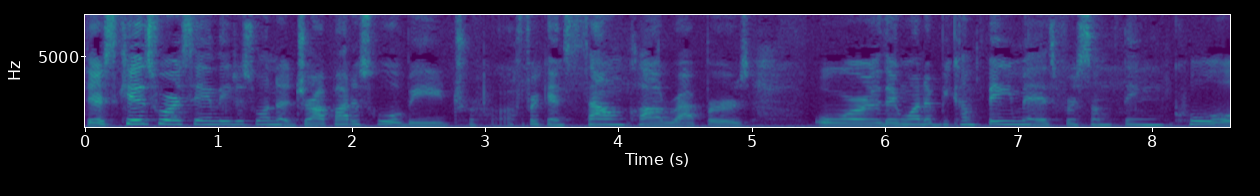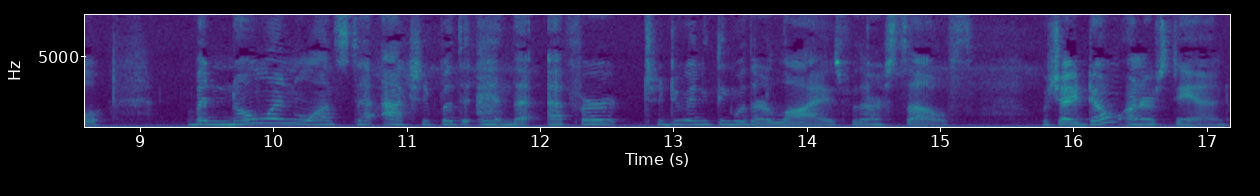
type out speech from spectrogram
There's kids who are saying they just want to drop out of school, be freaking SoundCloud rappers, or they want to become famous for something cool. But no one wants to actually put in the effort to do anything with their lives for themselves which I don't understand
